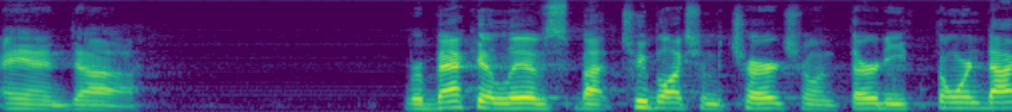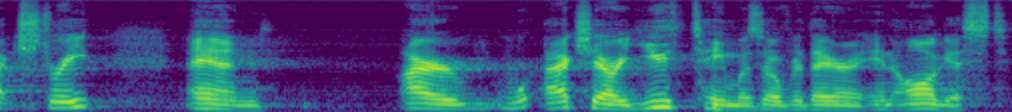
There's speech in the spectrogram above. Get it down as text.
and uh, Rebecca lives about two blocks from the church on 30 Thorndyke Street. And our, actually, our youth team was over there in August.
